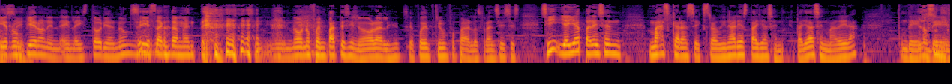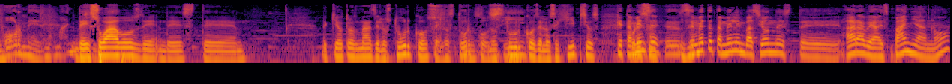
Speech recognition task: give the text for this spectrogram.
irrumpieron en, en, la historia, ¿no? Sí, exactamente. Eh, no, no fue empate, sino órale, se fue el triunfo para los franceses. Sí, y ahí aparecen máscaras extraordinarias tallas en, talladas en madera. De, los uniformes, no manches. De suavos, de, de este de que otros más, de los turcos. De los turcos, Los, turcos, de los egipcios. Que también se, se, mete también la invasión este árabe a España, ¿no?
